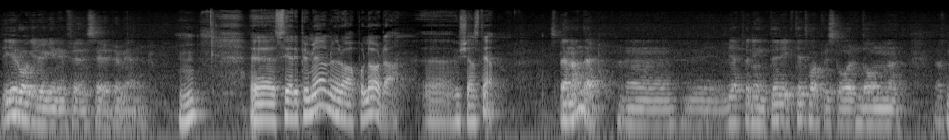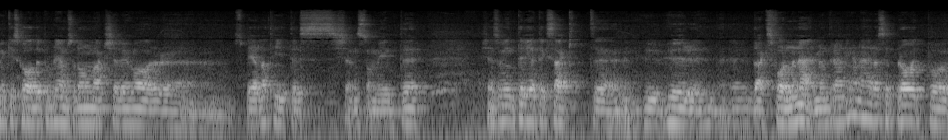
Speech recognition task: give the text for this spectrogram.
det är råg i ryggen inför seriepremiären. Mm. Eh, seriepremiär nu då på lördag. Eh, hur känns det? Spännande. Eh, vi vet väl inte riktigt vart vi står. De har haft mycket skadeproblem så de matcher vi har eh, spelat hittills känns som vi inte känns som vi inte vet exakt eh, hur, hur eh, dagsformen är. Men träningarna här har sett bra ut på,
